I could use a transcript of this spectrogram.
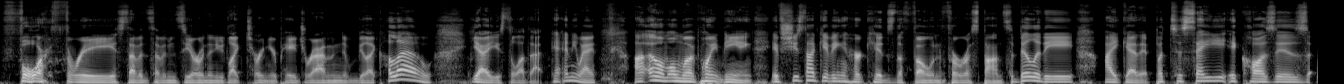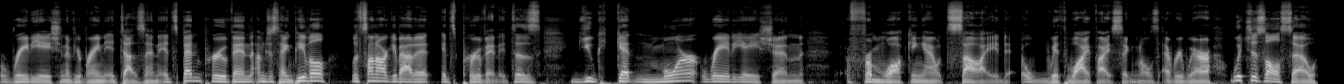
four three seven seven zero, and then you'd like turn your page around and it would be like hello. Yeah, I used to love that. Okay, anyway, uh, oh, oh, my point being, if she's not giving her kids the phone for responsibility, I get it. But to say it causes radiation of your brain, it doesn't. It's been proven. I'm just saying, people, let's not argue about it. It's proven. It does. You get more radiation from walking outside with Wi Fi signals everywhere, which is also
